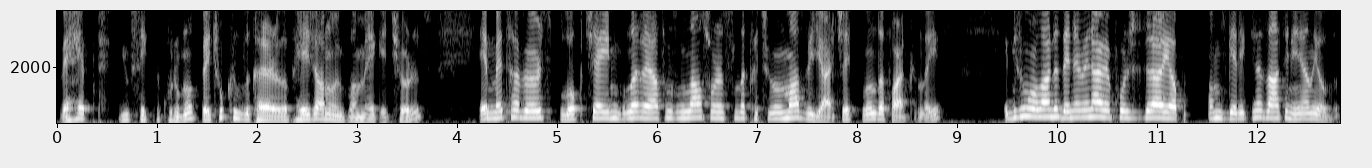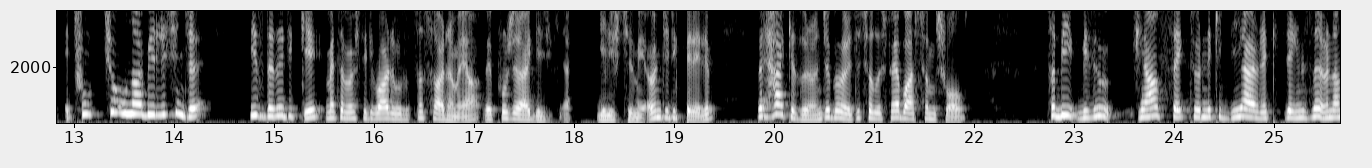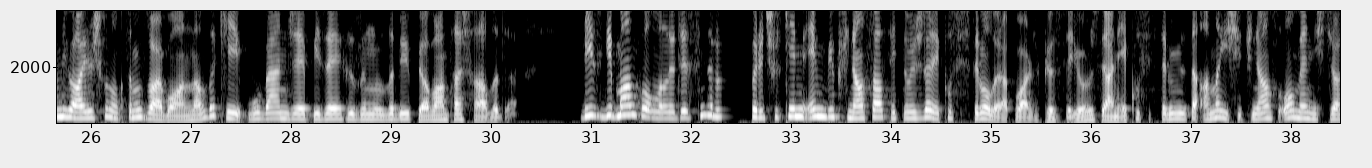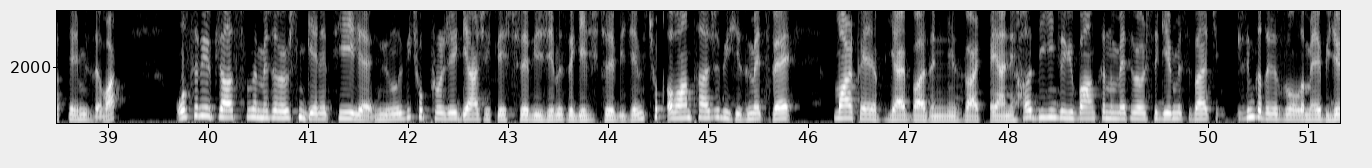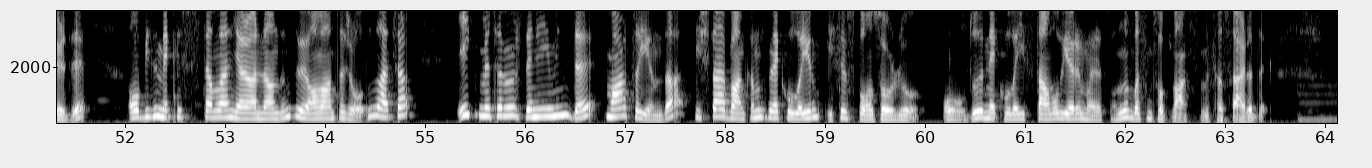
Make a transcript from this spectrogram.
ve hep yüksek bir kurumuz ve çok hızlı karar alıp heyecanla uygulamaya geçiyoruz. E, Metaverse, blockchain bunlar hayatımız bundan sonrasında kaçınılmaz bir gerçek. Bunun da farkındayız. E, bizim oralarda denemeler ve projeler yapmamız gerektiğine zaten inanıyorduk. E, tüm, tüm bunlar birleşince biz de dedik ki Metaverse'deki varlığımızı tasarlamaya ve projeler geliştirmeye öncelik verelim. Ve herkesten önce böylece çalışmaya başlamış olduk. Tabii bizim finans sektöründeki diğer rakiplerimizden önemli bir ayrışma noktamız var bu anlamda ki bu bence bize hızımızda büyük bir avantaj sağladı. Biz bir banka olmanın ötesinde böyle Türkiye'nin en büyük finansal teknolojiler ekosistemi olarak varlık gösteriyoruz. Yani ekosistemimizde ana işi finans olmayan iştiraklerimiz de var. O sebeple aslında Metaverse'in genetiğiyle uyumlu birçok projeyi gerçekleştirebileceğimiz ve geliştirebileceğimiz çok avantajlı bir hizmet ve markaya yer bazenimiz var. Yani ha deyince bir bankanın Metaverse'e girmesi belki bizim kadar hızlı olamayabilirdi. Ama bizim ekosistemden yararlandığımız bir avantaj oldu. Zaten ilk Metaverse deneyimini de Mart ayında dijital bankamız Nekolay'ın isim sponsorluğu olduğu Nekola İstanbul Yarım Maratonu'nun basın toplantısını tasarladık.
